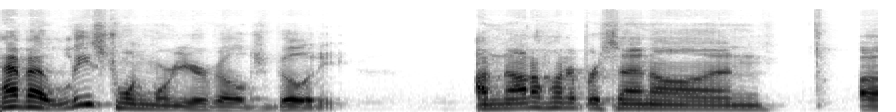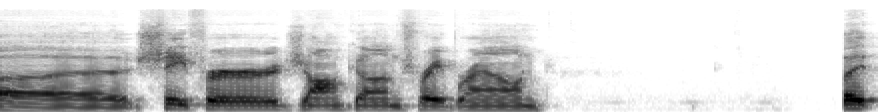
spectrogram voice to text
have at least one more year of eligibility. I'm not 100% on uh, Schaefer, Jonkum, Trey Brown, but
